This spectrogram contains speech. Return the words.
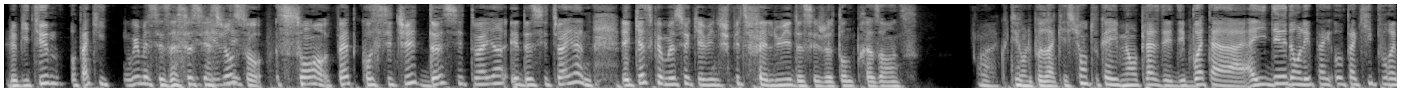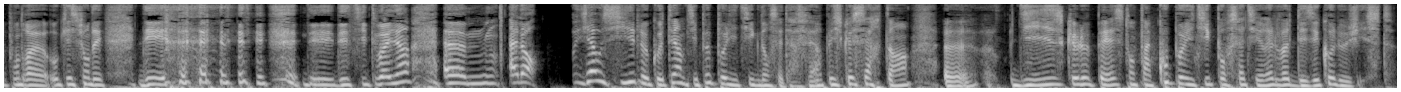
le bitume au paquis. Oui, mais ces associations sont, sont en fait constituées de citoyens et de citoyennes. Et qu'est-ce que Monsieur Kevin Schmitt fait lui de ces jetons de présence? Écoutez, on lui pose la question. En tout cas, il met en place des, boîtes à, idées dans les au paquis pour répondre euh, aux questions des des, des, des, citoyens. Euh, alors. Il y a aussi le côté un petit peu politique dans cette affaire, puisque certains euh, disent que le PS tente un coup politique pour s'attirer le vote des écologistes.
